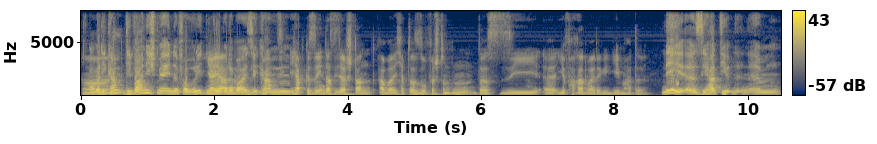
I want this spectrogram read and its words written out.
Aber die kam, die war nicht mehr in der Favoritengruppe ja, ja. dabei. Sie, kam. Sie, ich habe gesehen, dass sie da stand, aber ich habe das so verstanden, dass sie äh, ihr Fahrrad weitergegeben hatte. Nee, äh, sie hat die, ähm,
